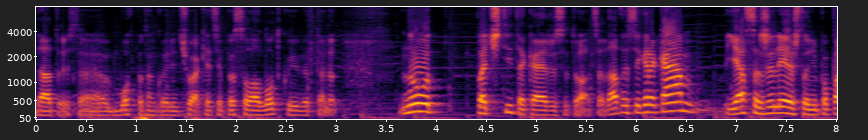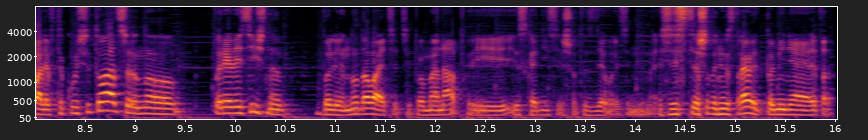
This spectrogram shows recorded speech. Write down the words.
Да, то есть э, Бог потом говорит, чувак, я тебе посылал лодку и вертолет. Ну вот почти такая же ситуация, да, то есть игрокам, я сожалею, что они попали в такую ситуацию, но реалистично блин, ну давайте, типа, man up и, и сходите, что-то сделайте, не знаю. Если тебя что-то не устраивает, поменяй это.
